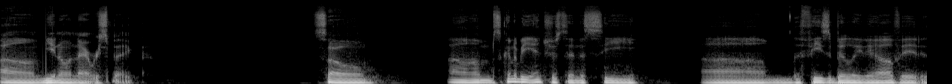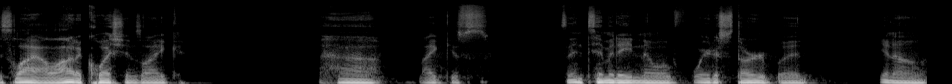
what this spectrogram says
Um, you know, in that respect. So, um, it's gonna be interesting to see um, the feasibility of it. It's like a lot of questions, like, uh, like it's it's intimidating of where to start, but you know,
